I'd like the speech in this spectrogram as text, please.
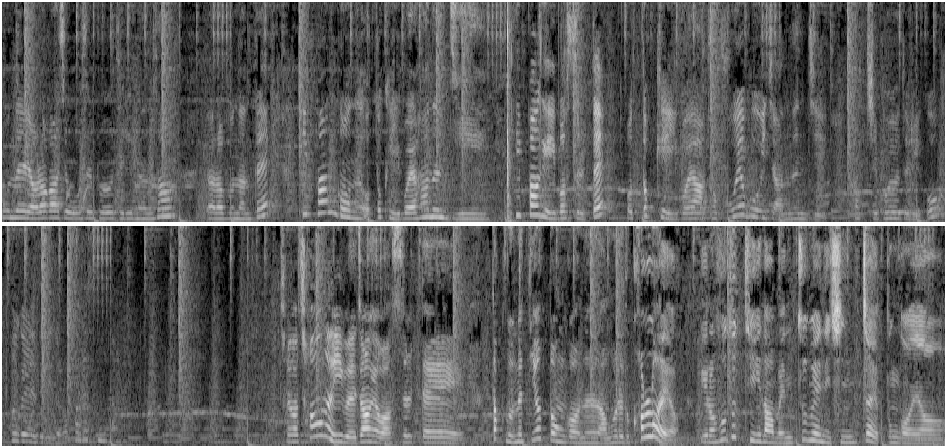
오늘 여러 가지 옷을 보여드리면서 여러분한테 힙한 거는 어떻게 입어야 하는지, 힙하게 입었을 때 어떻게 입어야 더 부해 보이지 않는지 같이 보여드리고 소개해드리도록 하겠습니다. 제가 처음에 이 매장에 왔을 때 딱 눈에 띄었던 거는 아무래도 컬러예요. 이런 후드티나 맨투맨이 진짜 예쁜 거예요.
